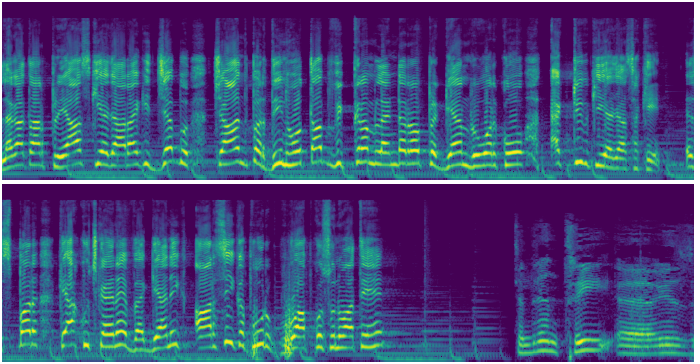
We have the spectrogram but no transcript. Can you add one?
लगातार प्रयास किया जा रहा है कि जब चाँद पर दिन हो, तब विक्रम लैंडर और प्रज्ञान रोवर को एक्टिव किया जा सके। इस पर क्या कुछ कह रहे हैं वैज्ञानिक आर सी कपूर वो आपको सुनवाते हैं। Chandrayaan three is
